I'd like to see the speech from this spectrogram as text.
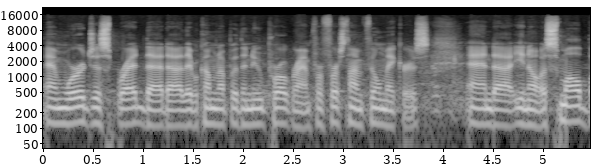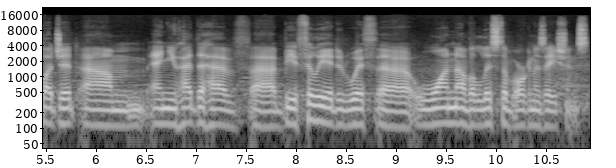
and word just spread that uh, they were coming up with a new program for first-time filmmakers, and uh, you know, a small budget, um, and you had to have uh, be affiliated with uh, one of a list of organizations.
